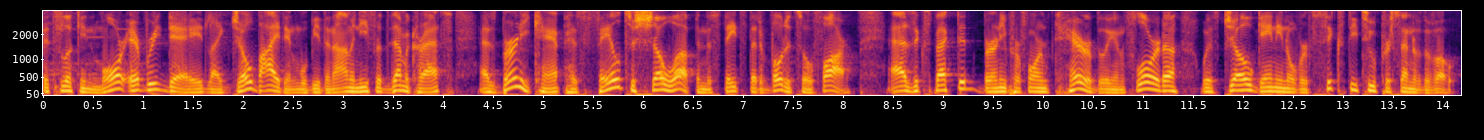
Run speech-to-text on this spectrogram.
it's looking more every day like Joe Biden will be the nominee for the Democrats, as Bernie camp has failed to show up in the states that have voted so far. As expected, Bernie performed terribly in Florida, with Joe gaining over 62% of the vote.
